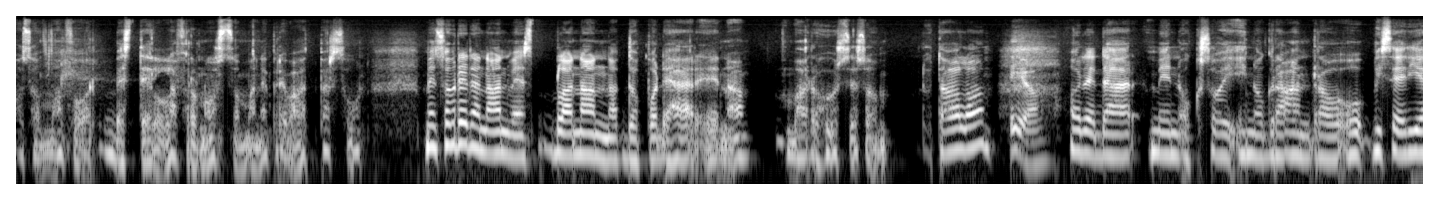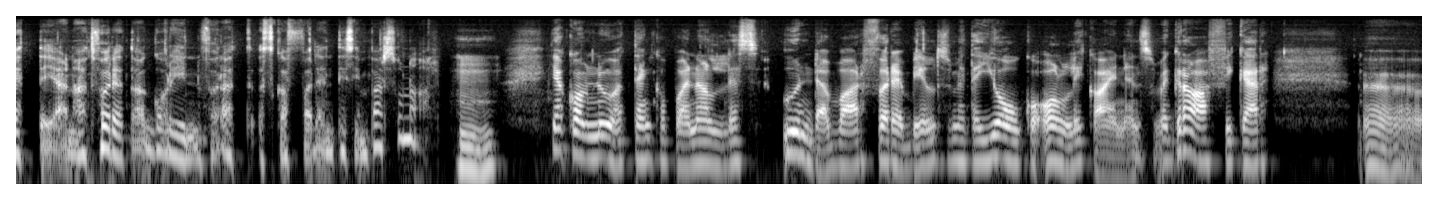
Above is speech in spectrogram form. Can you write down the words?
och som man får beställa från oss om man är privatperson. Men som redan används bland annat då på det här ena varuhuset som du talar om. Ja. Och det där, men också i några andra. Och, och vi ser jättegärna att företag går in för att skaffa den till sin personal. Jag kom nu att tänka på en alldeles underbar förebild som heter Jouko Ollikainen som är grafiker eh,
